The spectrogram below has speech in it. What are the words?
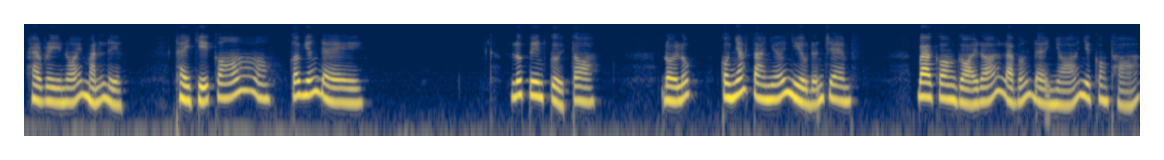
harry nói mãnh liệt, thầy chỉ có có vấn đề. Lupin cười to, đôi lúc con nhắc ta nhớ nhiều đến james ba con gọi đó là vấn đề nhỏ như con thỏ.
